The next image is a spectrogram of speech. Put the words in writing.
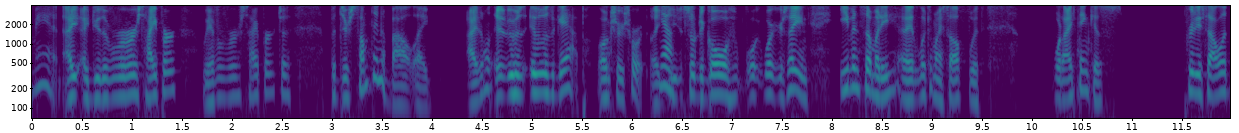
man I, I do the reverse hyper we have a reverse hyper to but there's something about like I don't it was it was a gap long story short like Yeah. so to go with what you're saying even somebody and I look at myself with what I think is pretty solid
